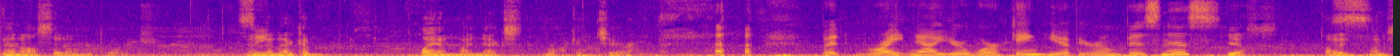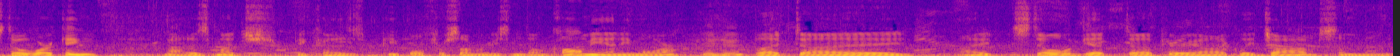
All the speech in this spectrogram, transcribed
then I'll sit on the porch, So and then I can plan my next rocking chair. But right now you're working, you have your own business. Yes, I, I'm still working. Not as much because people, for some reason, don't call me anymore. But uh, I still get uh, periodically jobs, and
